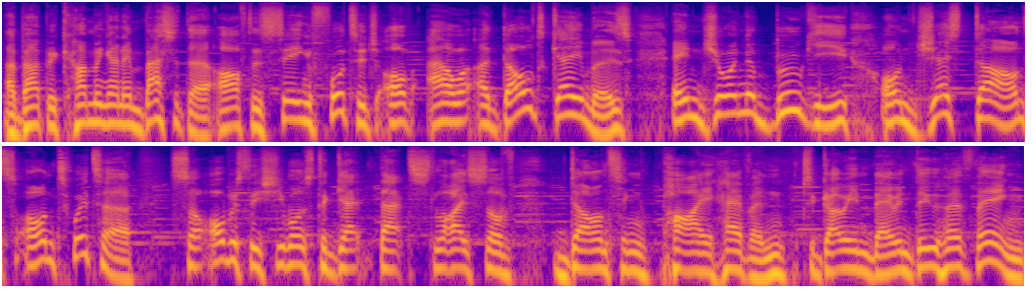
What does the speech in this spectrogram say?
about becoming an ambassador after seeing footage of our adult gamers enjoying a boogie on Just Dance on Twitter. So obviously, she wants to get that slice of dancing pie heaven to go in there and do her thing.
